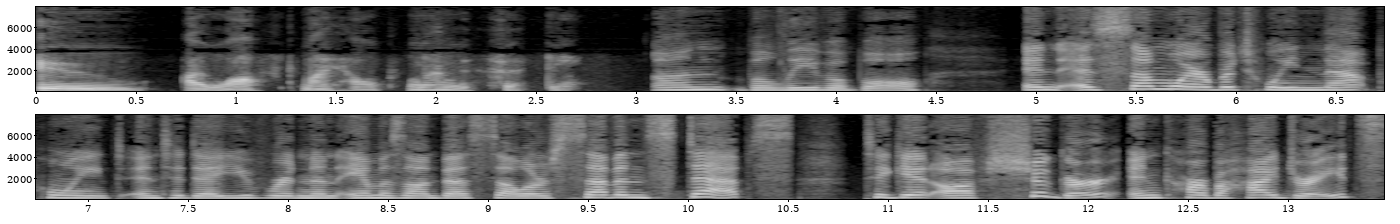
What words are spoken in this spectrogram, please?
to I lost my health when I was 50. Unbelievable. And as somewhere between that point and today, you've written an Amazon bestseller, Seven Steps to Get Off Sugar and Carbohydrates.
